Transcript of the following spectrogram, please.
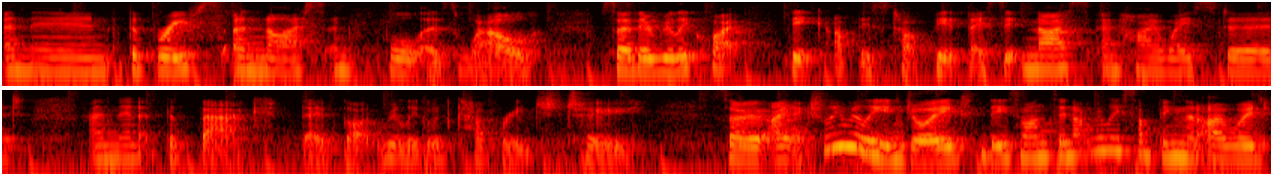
And then the briefs are nice and full as well. So they're really quite thick up this top bit. They sit nice and high-waisted. And then at the back, they've got really good coverage too. So I actually really enjoyed these ones. They're not really something that I would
